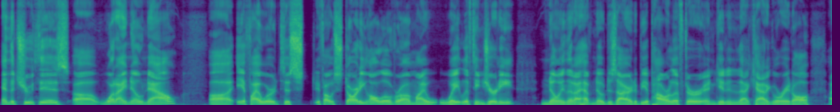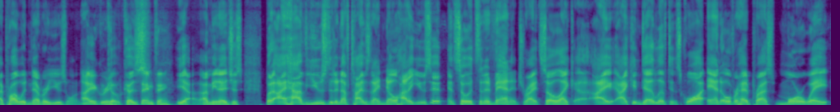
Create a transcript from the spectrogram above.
And the truth is, uh, what I know now, uh, if I were to, if I was starting all over on my weightlifting journey, knowing that I have no desire to be a power lifter and get into that category at all, I probably would never use one. I agree. Because Same thing. Yeah, I mean, I just, but I have used it enough times that I know how to use it, and so it's an advantage, right? So like, I I can deadlift and squat and overhead press more weight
